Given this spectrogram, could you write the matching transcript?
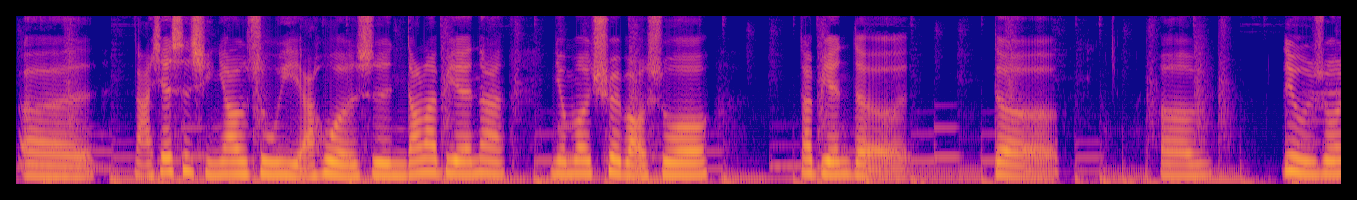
呃哪些事情要注意啊，或者是你到那边，那你有没有确保说那边的的呃，例如说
